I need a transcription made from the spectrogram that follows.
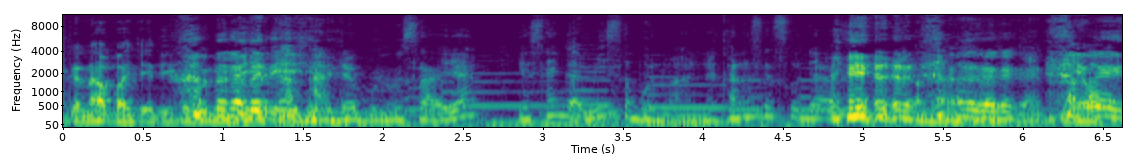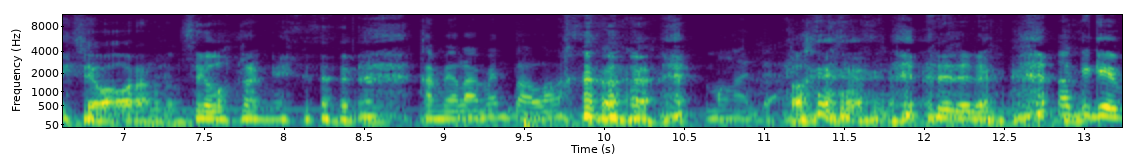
kenapa jadi kebunuh diri Anda bunuh saya, ya saya nggak bisa bunuh anda karena saya sudah. Nyewa- Oke. sewa orang dong Saya orangnya. Kameramen tolong. Emang ada. Oh. Oke,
